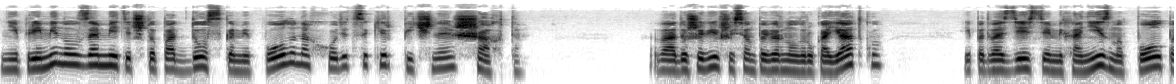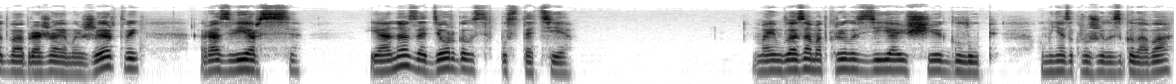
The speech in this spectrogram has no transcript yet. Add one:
не приминул заметить, что под досками пола находится кирпичная шахта. Воодушевившись, он повернул рукоятку, и под воздействием механизма пол под воображаемой жертвой разверзся, и она задергалась в пустоте. Моим глазам открылась зияющая глубь. У меня закружилась голова,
